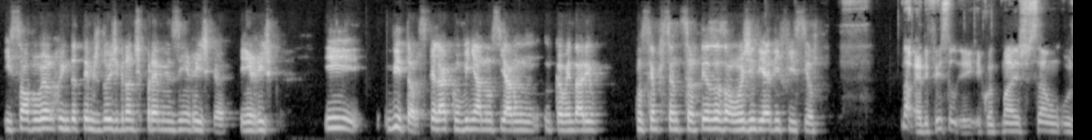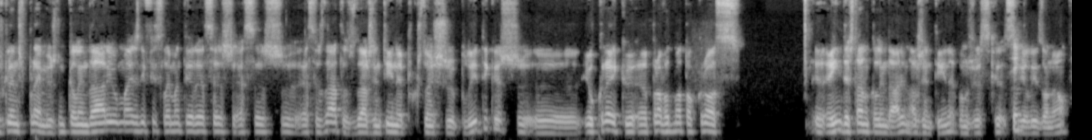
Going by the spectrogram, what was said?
E salvo erro, ainda temos dois grandes prémios em, risca, em risco. E, Vitor, se calhar convinha anunciar um, um calendário com 100% de certezas ou hoje em dia é difícil? Não, é difícil e, e, quanto mais são os grandes prémios no calendário, mais difícil é manter essas, essas, essas datas. O da Argentina é por questões políticas. Eh, eu creio que a prova de motocross eh, ainda está no calendário na Argentina. Vamos ver se, se realiza ou não.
